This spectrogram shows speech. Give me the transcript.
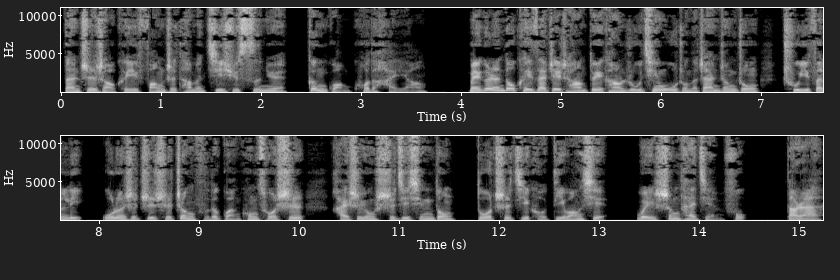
但至少可以防止它们继续肆虐更广阔的海洋。每个人都可以在这场对抗入侵物种的战争中出一份力，无论是支持政府的管控措施，还是用实际行动多吃几口帝王蟹，为生态减负。当然，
